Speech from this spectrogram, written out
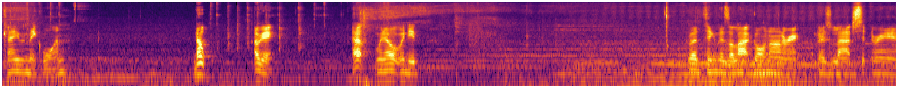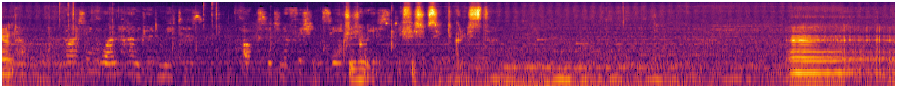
Can I even make one? Nope. Okay. Oh, we know what we need. Good thing there's a lot going on right. There's a lot sitting around. Passing 100 meters. Oxygen efficiency Oxygen decreased. efficiency decreased. Uh,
